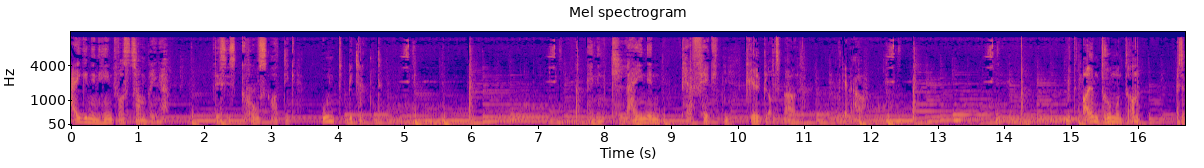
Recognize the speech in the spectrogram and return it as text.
eigenen Händen was zusammenbringen. Das ist großartig und beglückend. Einen kleinen, perfekten Grillplatz bauen. Genau. Mit allem drum und dran. Also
